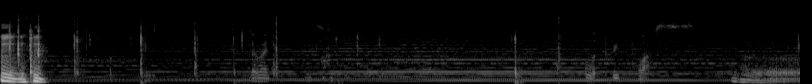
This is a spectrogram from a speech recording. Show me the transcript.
Bulletproof glass. Uh,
